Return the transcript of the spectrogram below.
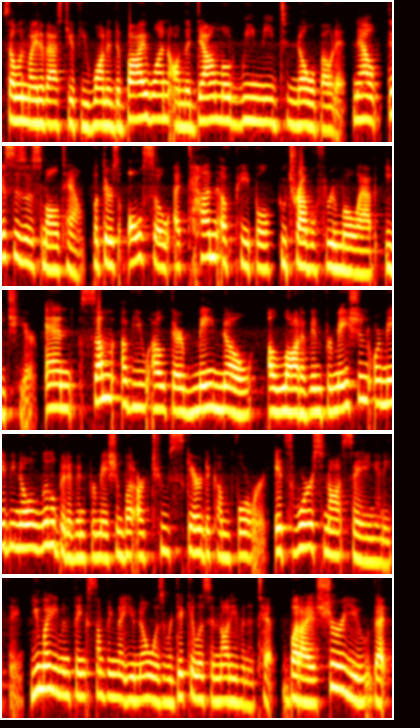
Someone might have asked you if you wanted to buy one. On the download, we need to know about it. Now, this is a small town, but there's also a ton of people who travel through Moab each year. And some of you out there may know a lot of information or maybe know a little bit of information but are too scared to come forward. It's worse not saying anything. You might even think something that you know is ridiculous and not even a tip. But I assure you that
